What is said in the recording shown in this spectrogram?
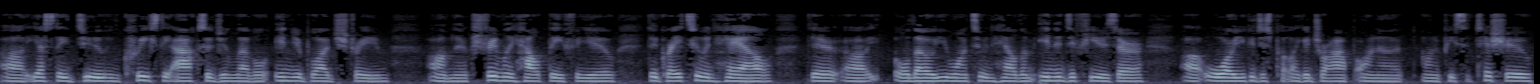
Uh, yes, they do increase the oxygen level in your bloodstream. Um, they're extremely healthy for you. They're great to inhale. They're, uh, although you want to inhale them in a diffuser, uh, or you could just put like a drop on a on a piece of tissue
